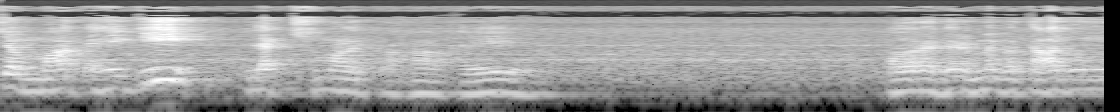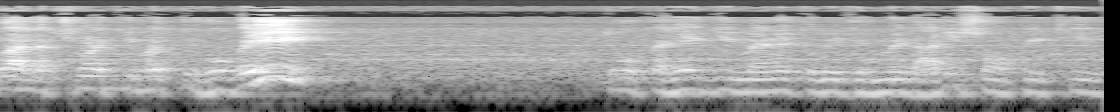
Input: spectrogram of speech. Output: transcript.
जब माँ कहेगी, लक्ष्मण कहाँ है? और अगर मैं बता दूँगा, लक्ष्मण की मृत्यु हो गई तो कहेगी, मैंने तुम्हें ज़िम्मेदारी सौंपी थी।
